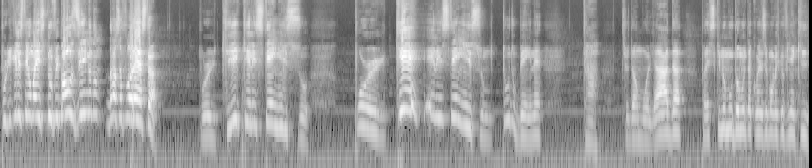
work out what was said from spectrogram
Por que, que eles têm uma estufa igualzinho no, da nossa floresta? Por que, que eles têm isso? Por que eles têm isso? Tudo bem, né? Tá, deixa eu dar uma olhada. Parece que não mudou muita coisa desde uma vez que eu vim aqui.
